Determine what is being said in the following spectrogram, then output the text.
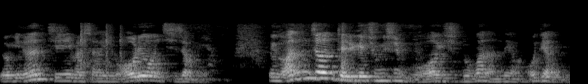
여기는 지진이 발생하기 좀 어려운 지점이야. 여기 완전 대륙의 중심부. 어이씨 녹아 났네요. 어디야 여기?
